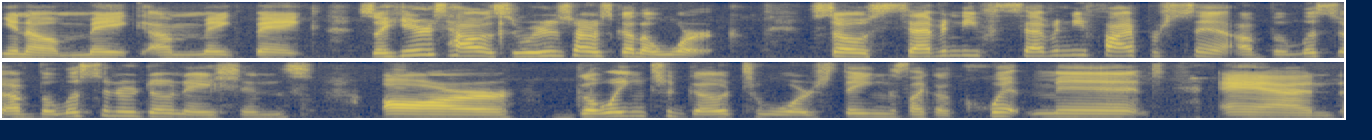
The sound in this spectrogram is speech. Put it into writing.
you know make um make bank. So here's how it's here's how it's gonna work. So 70 75% of the list of the listener donations are going to go towards things like equipment and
